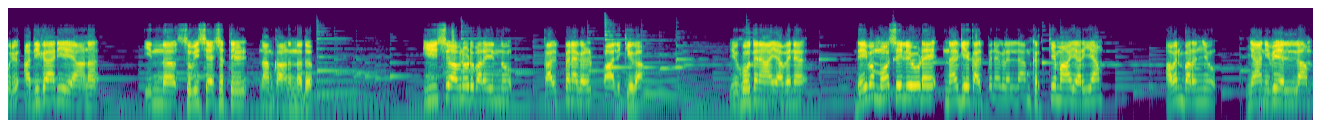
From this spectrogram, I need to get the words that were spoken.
ഒരു അധികാരിയെയാണ് ഇന്ന് സുവിശേഷത്തിൽ നാം കാണുന്നത്. ഈശോ അവനോട് പറയുന്നു കൽപ്പനകൾ പാലിക്കുക. യഹൂദനായ അവന് ദൈവം മോശയിലൂടെ നൽകിയ കൽപ്പനകളെല്ലാം കൃത്യമായി അറിയാം. അവൻ പറഞ്ഞു ഞാൻ ഇവയെല്ലാം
